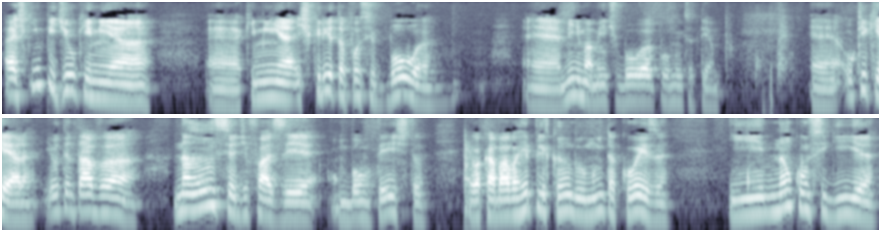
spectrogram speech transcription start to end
Acho que impediu que minha, é, que minha escrita fosse boa, é, minimamente boa, por muito tempo. É, o que, que era? Eu tentava, na ânsia de fazer um bom texto, eu acabava replicando muita coisa e não conseguia.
